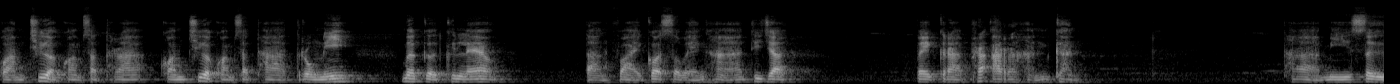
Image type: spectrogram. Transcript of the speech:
ความเชื่อความศรัทธาความเชื่อความศรัทธาตรงนี้เมื่อเกิดขึ้นแล้ว ต่างฝ่ายก็แสวงหาที่จะไปกราบพระอรหันต์กัน มีสื่อ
